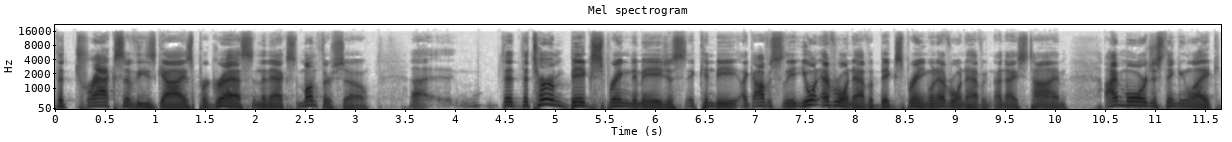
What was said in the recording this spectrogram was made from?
the tracks of these guys progress in the next month or so. Uh, the the term big spring to me just it can be like obviously you want everyone to have a big spring, you want everyone to have a, a nice time. I'm more just thinking like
